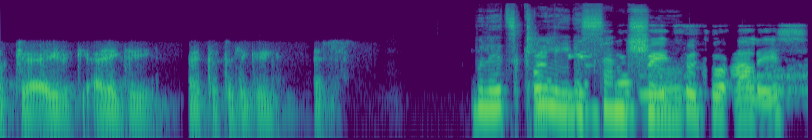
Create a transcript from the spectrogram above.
Okay. I, I agree. I totally agree. Yes. Well, it's clearly well, essential. grateful to Alice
